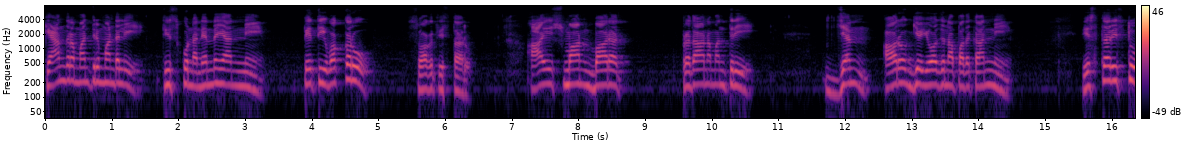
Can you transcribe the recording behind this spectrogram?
కేంద్ర మంత్రిమండలి తీసుకున్న నిర్ణయాన్ని ప్రతి ఒక్కరూ స్వాగతిస్తారు. ఆయుష్మాన్ భారత్ ప్రధానమంత్రి జన్ ఆరోగ్య యోజన పథకాన్ని విస్తరిస్తూ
